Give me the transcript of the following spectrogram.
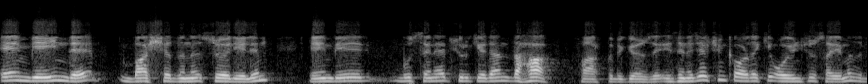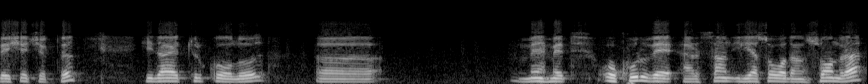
e, NBA'in de başladığını söyleyelim. NBA bu sene Türkiye'den daha farklı bir gözle izlenecek. Çünkü oradaki oyuncu sayımız 5'e çıktı. Hidayet Türkoğlu, e, Mehmet Okur ve Ersan İlyasova'dan sonra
